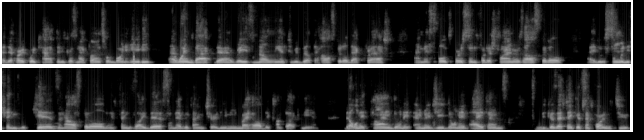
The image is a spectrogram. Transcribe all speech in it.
uh, the earthquake happened because my parents were born in Haiti. I went back there, raised million to rebuild the hospital that crashed. I'm a spokesperson for the Shriners Hospital. I do so many things with kids and hospitals and things like this. And every time charity need my help, they contact me and donate time, donate energy, donate items. Because I think it's important to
